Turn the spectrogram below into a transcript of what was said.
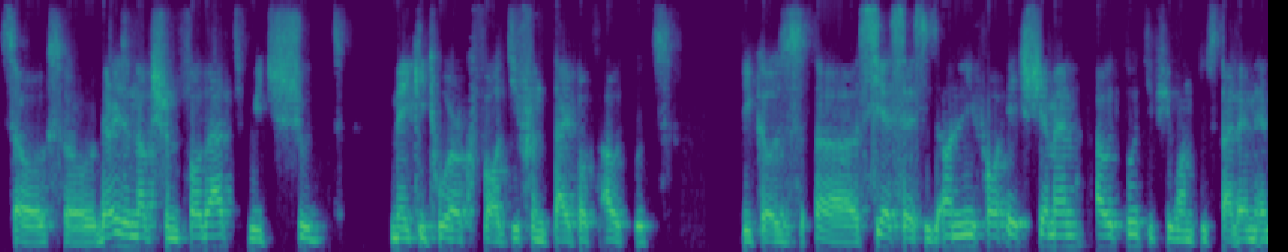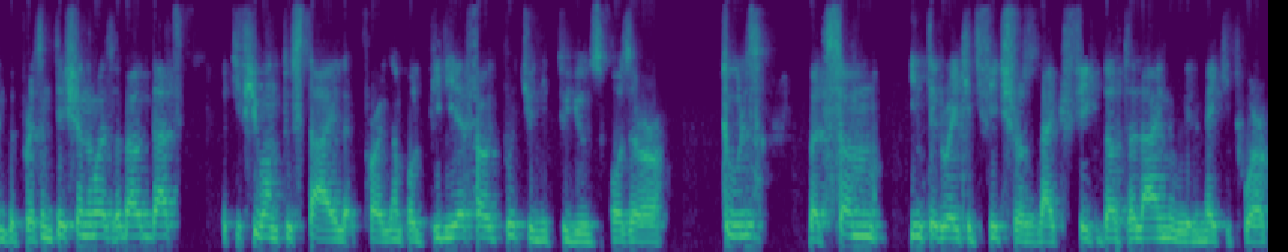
So, so there is an option for that, which should make it work for different type of outputs because uh, CSS is only for HTML output if you want to style, and, and the presentation was about that. But if you want to style, for example, PDF output, you need to use other tools. But some integrated features like fig.align will make it work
